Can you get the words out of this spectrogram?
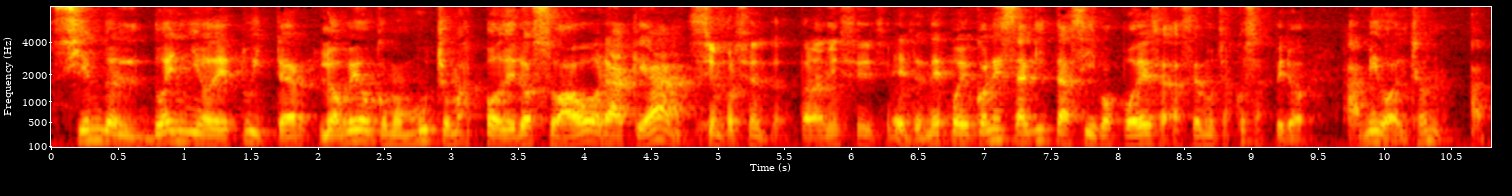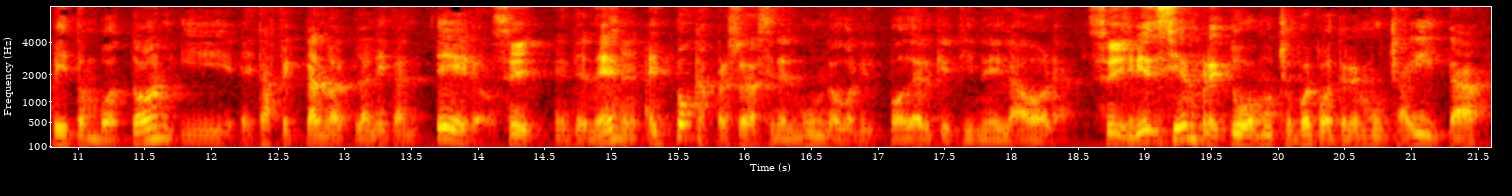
siendo el dueño de Twitter, lo veo como mucho más poderoso ahora que antes. 100%, para mí sí, 100%. ¿Entendés? Porque con esa guita sí vos podés hacer muchas cosas, pero amigo, el chon aprieta un botón y está afectando al planeta entero. Sí. ¿Entendés? Sí. Hay pocas personas en el mundo con el poder que tiene él ahora. Sí. Si bien siempre tuvo mucho poder por tener mucha guita,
